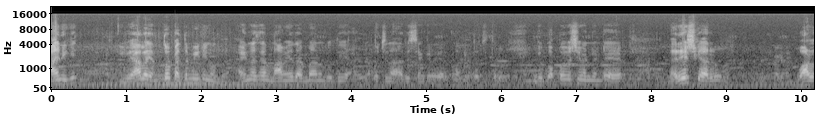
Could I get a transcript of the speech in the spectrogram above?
ఆయనకి ఈవేళ ఎంతో పెద్ద మీటింగ్ ఉంది. అయినా సరే నా మీద అభిమానం కొద్దీ వచ్చిన హరీష్ శంకర్ గారికి నాకు కృతజ్ఞతలు. ఇంకా గొప్ప విషయం ఏంటంటే నరేష్ గారు వాళ్ళ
